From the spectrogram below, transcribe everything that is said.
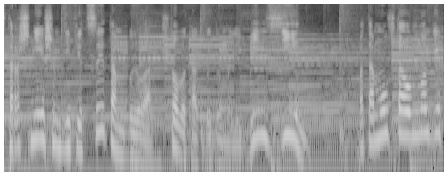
страшнейшим дефицитом было, что вы как вы думали, бензин. Потому что у многих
